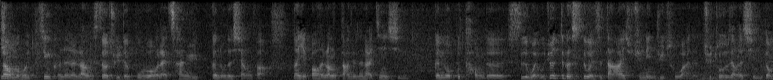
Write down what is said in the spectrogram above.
那我们会尽可能的让社区的部落来参与更多的想法，那也包含让大学生来进行更多不同的思维。我觉得这个思维是大家一起去凝聚出来的，去做出这样的行动。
